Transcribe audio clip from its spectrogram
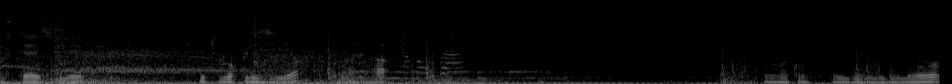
justesse, mais qui fait toujours plaisir. Voilà. On reconstruit bien évidemment.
